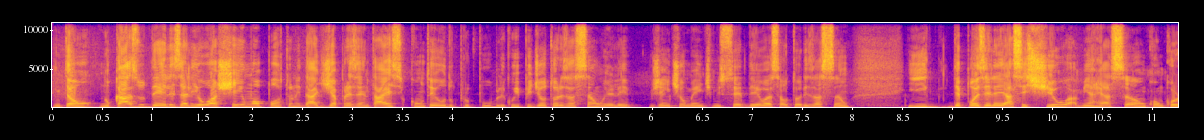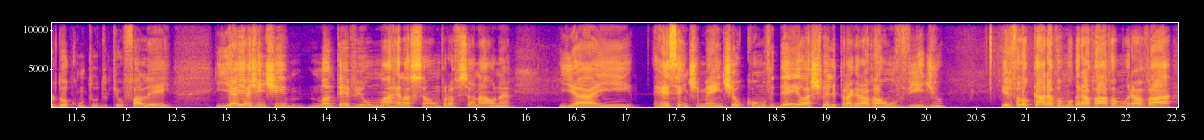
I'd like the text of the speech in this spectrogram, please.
Então, no caso deles ali, eu achei uma oportunidade de apresentar esse conteúdo para o público e pedir autorização. Ele gentilmente me cedeu essa autorização e depois ele assistiu a minha reação, concordou com tudo que eu falei e aí a gente manteve uma relação profissional, né? E aí, recentemente, eu convidei, eu achei ele para gravar um vídeo e ele falou, cara, vamos gravar, vamos gravar.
